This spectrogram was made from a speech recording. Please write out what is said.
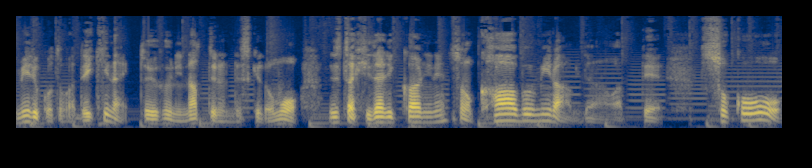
見ることができないという風になってるんですけども、実は左側にね、そのカーブミラーみたいなのがあって、そこを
